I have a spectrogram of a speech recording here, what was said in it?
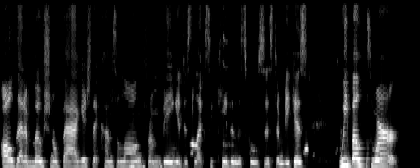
all that emotional baggage that comes along from being a dyslexic kid in the school system because we both were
